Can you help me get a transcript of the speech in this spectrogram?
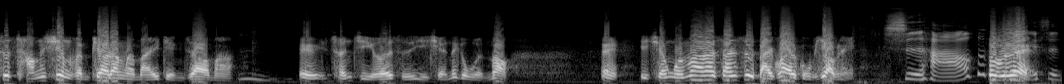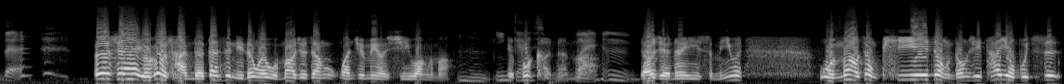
是长线很漂亮的买点，你知道吗？嗯，哎，曾几何时，以前那个文茂，哎，以前文茂那三四百块的股票呢，是好，对不对？是的，那现在有够惨的，但是你认为文茂就这样完全没有希望了吗？嗯，也不可能嘛嗯，了解那意思吗？因为文茂这种 PA 这种东西，它又不是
